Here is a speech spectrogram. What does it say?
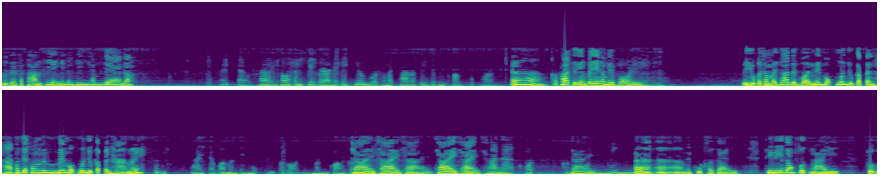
หรือในสถานที่อย่างนี้มันยิ่งย่ำแย่เนาะใช่แต่ใช่เขาสังเกตเวลาได้ไปเที่ยวอยู่กับธรรมชาติแล้วตัวเองจะมีความสุขมากอ่าก็พาตัวเองไปอย่างนั้นบ่อยๆไปอยู่กับธรรมชาติบ่อยๆไม่หมกมุ่นอยู่กับปัญหา เข้าใจคำว่าไม่ไม่หมกมุ่นอยู่กับปัญหาไหม ใช่แต่ว่ามันเป็นหมกอยู่ตลอดมันมีความใช่ใช่ใช่ใช่ใช่ใช่อนาคตคนใช่นู่นนี่อ่าอ่าอ่าไม่ครูเข้าใจ ทีนี้ต้องฝึกใหม่ ฝึก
